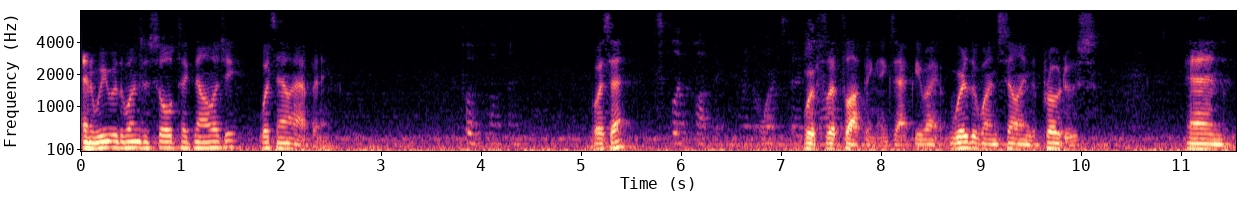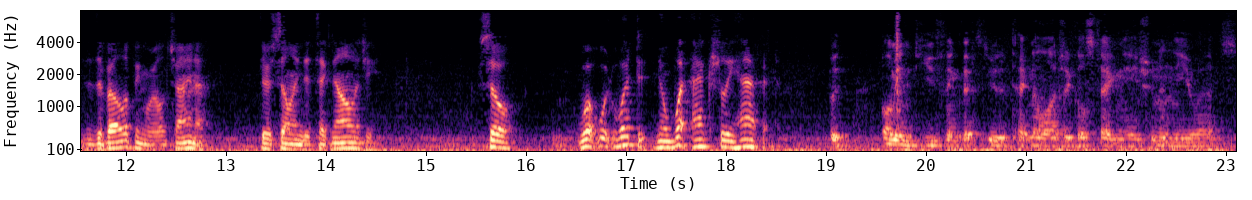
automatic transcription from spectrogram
and we were the ones who sold technology? What's now happening? Flip flopping. What's that? It's flip flopping. We're ones that are. We're flip flopping, exactly right. We're the ones selling the produce, and the developing world, China, they're selling the technology. So, what what what did, you know, what actually happened? But I mean, do you think that's due to technological stagnation in the U.S.?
